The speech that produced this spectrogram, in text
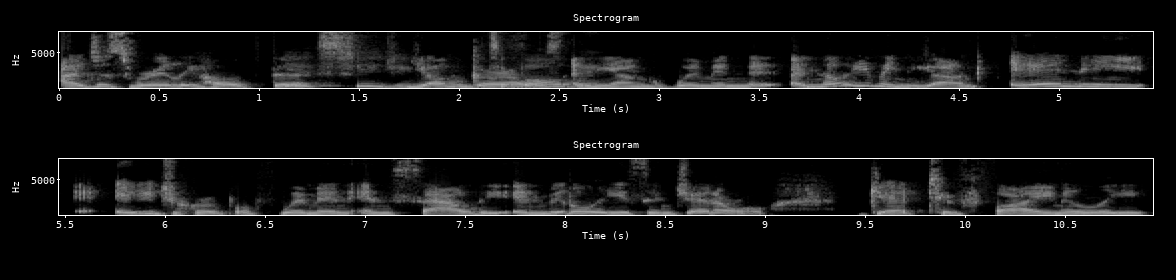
I just really hope that young girls and young women and not even young any age group of women in Saudi, in Middle East in general, get to finally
